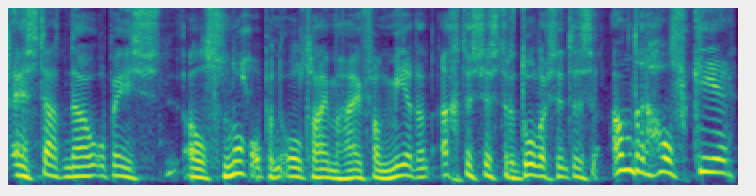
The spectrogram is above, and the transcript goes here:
En staat nou opeens alsnog op een all-time high van meer dan 68 dollar cent. Dat is anderhalf keer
